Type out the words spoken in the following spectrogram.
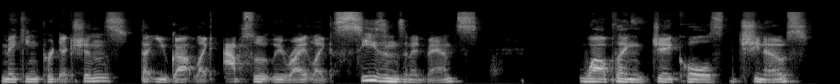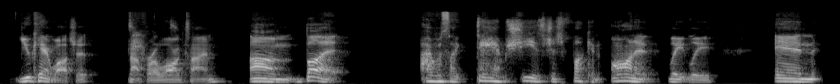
making predictions that you got like absolutely right, like seasons in advance. while playing J. Cole's She Knows. You can't watch it, not for a long time. Um, but I was like, damn, she is just fucking on it lately. And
